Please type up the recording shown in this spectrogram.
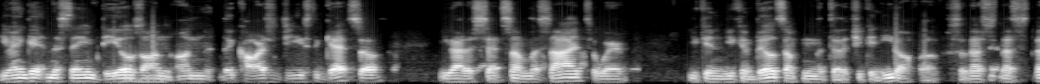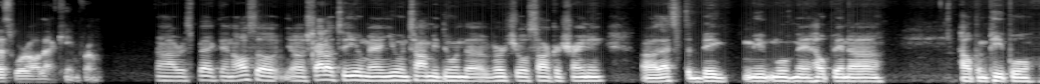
you ain't getting the same deals on on the cars that you used to get. So you got to set something aside to where you can you can build something that, that you can eat off of. So that's yeah. that's that's where all that came from. Uh, respect and also, you know, shout out to you, man. You and Tommy doing the virtual soccer training. Uh, that's the big movement, helping uh, helping people,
